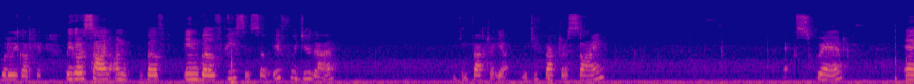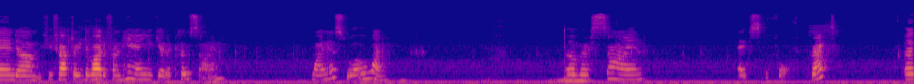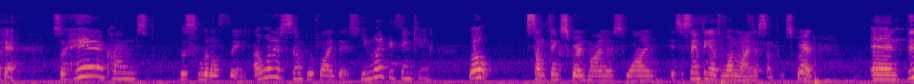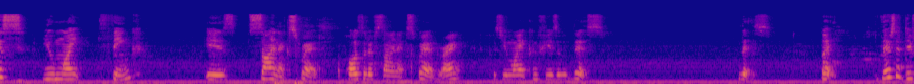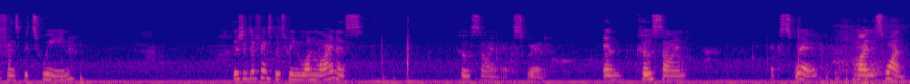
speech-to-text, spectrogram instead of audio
what do we got here? We got a sine on both, in both pieces. So if we do that, we can factor, yeah, we can factor sine x squared. And um, if you factor divide it from here, you get a cosine minus, well, 1 over sine x to the fourth, correct? Okay, so here comes this little thing. I want to simplify this. You might be thinking, well, something squared minus 1, it's the same thing as 1 minus something squared. And this, you might think, is sine x squared, a positive sine x squared, right? Because you might confuse it with this. This. But there's a difference between there's a difference between 1 minus cosine x squared and cosine x squared minus 1.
